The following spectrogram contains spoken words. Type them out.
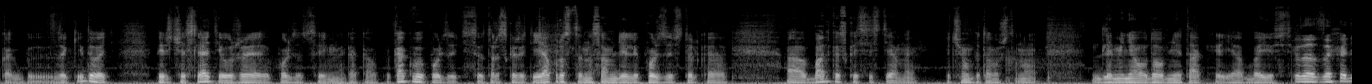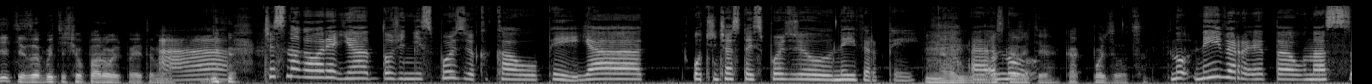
как бы закидывать, перечислять и уже пользоваться именно какао. Как вы пользуетесь? Вот расскажите. Я просто на самом деле пользуюсь только а, банковской системой. Почему? Потому что, ну, для меня удобнее так. Я боюсь куда заходить и забыть еще пароль, поэтому. А, честно говоря, я тоже не использую какао Pay. Я очень часто использую Naver Pay. Э, расскажите, ну, как пользоваться. Ну, Naver это у нас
